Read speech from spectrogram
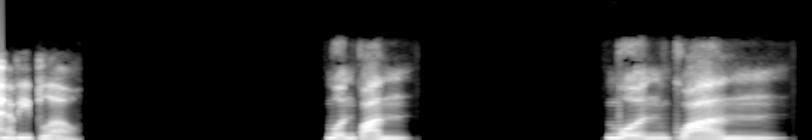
Heavy blow. 悶棍，悶棍，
